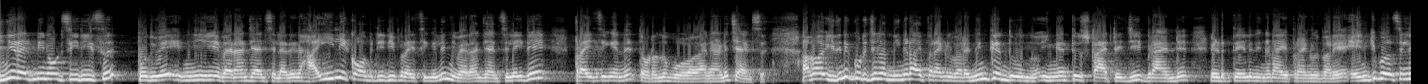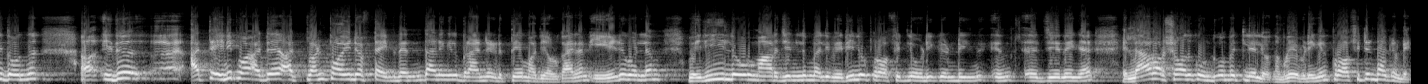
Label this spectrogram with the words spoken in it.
ഇനി റെഡ്മി നോട്ട് സീരീസ് പൊതുവേ ഇനി വരാൻ ചാൻസ് ഇല്ല. അതായത് ഹൈലി കോമ്പറ്റേറ്റീവ് പ്രൈസിംഗിൽ ഇനി വരാൻ ചാൻസ് ഇല്ല. ഇതേ പ്രൈസിംഗ് തന്നെ തുടർന്ന് പോകാനാണ് ചാൻസ് അപ്പോൾ ഇതിനെക്കുറിച്ചുള്ള നിങ്ങളുടെ അഭിപ്രായങ്ങൾ പറയാം. നിങ്ങൾക്ക് എന്ത് തോന്നുന്നു? ഇങ്ങനത്തെ ഒരു സ്ട്രാറ്റജി ബ്രാൻഡ് എടുത്തതിൽ നിങ്ങളുടെ അഭിപ്രായങ്ങൾ പറയാം. എനിക്ക് പേഴ്സണലി തോന്നുന്നു ഇത് at any at at one point of time ഇത് എന്താണെങ്കിലും ബ്രാൻഡ് എടുത്തേ മതിയാവുള്ളൂ. കാരണം ഏഴ് കൊല്ലം വെരി ലോ മാർജിനിലും അല്ലെങ്കിൽ വെരി ലോ പ്രോഫിറ്റിലും ഓടിക്കൊണ്ട് ചെയ്ത് കഴിഞ്ഞാൽ എല്ലാ വർഷവും അത് കൊണ്ടുപോകാൻ പറ്റില്ലല്ലോ. നമ്മൾ എവിടെയെങ്കിലും പ്രോഫിറ്റ് ഉണ്ടാക്കണ്ടേ.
